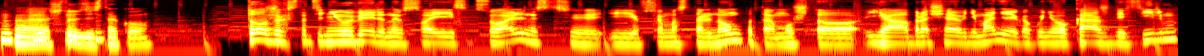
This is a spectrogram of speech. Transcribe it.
А Что здесь такого? Тоже, кстати, не уверены в своей сексуальности и всем остальном, потому что я обращаю внимание, как у него каждый фильм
